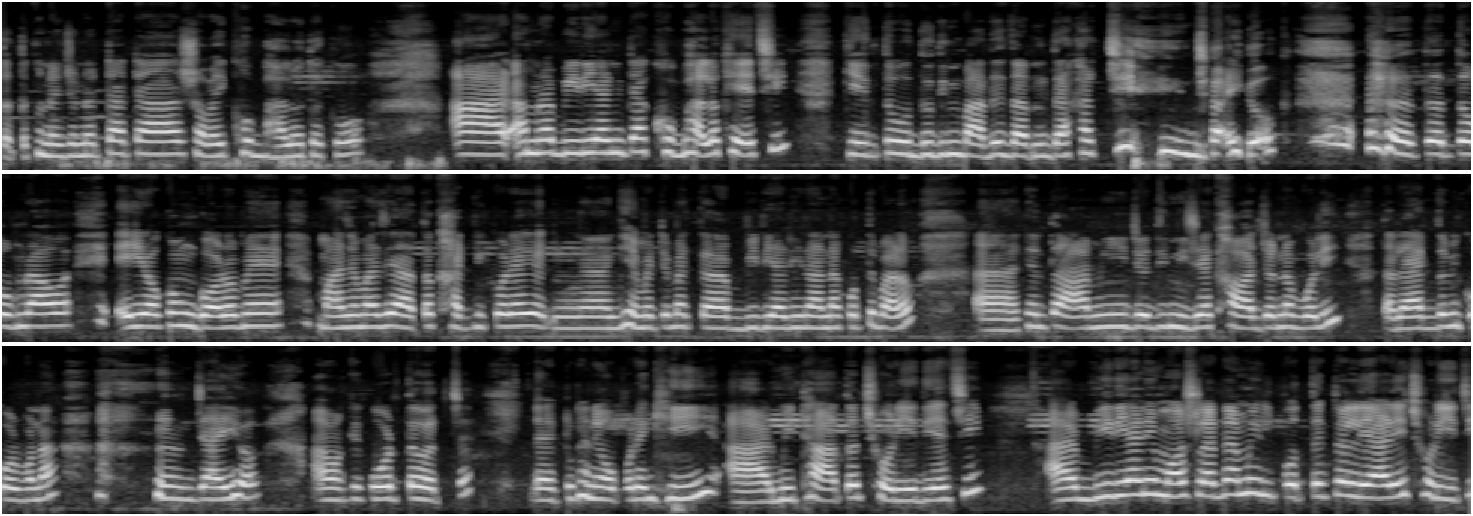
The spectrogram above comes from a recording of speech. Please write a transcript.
ততক্ষণের জন্য টাটা, সবাই খুব ভালো থেকো। আর আমরা বিরিয়ানিটা খুব ভালো খেয়েছি, কিন্তু দুদিন বাদে দেখাচ্ছি, যাই হোক। তো তোমরাও এই রকম গরমে মাঝে মাঝে এত খাটনি করে ঘেমে টেমে বিরিয়ানি রান্না করতে পারো। কিন্তু আমি যদি নিজে খাওয়ার জন্য বলি, তাহলে একদমই করব না। যাই হোক, আমাকে করতে হচ্ছে। একটুখানি ওপরে ঘি আর মিঠা তো ছড়িয়ে দিয়েছি। আর বিরিয়ানি মশলাটা আমি প্রত্যেকটা লেয়ারেই ছড়িয়েছি,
